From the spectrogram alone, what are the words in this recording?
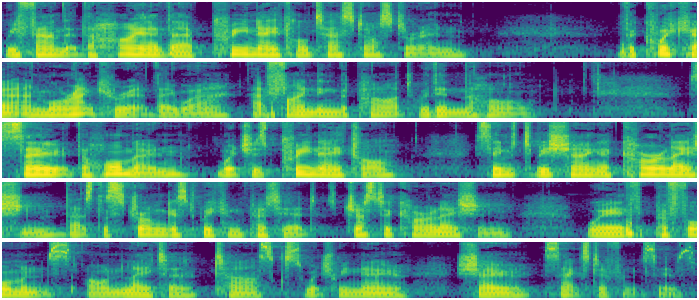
we found that the higher their prenatal testosterone, the quicker and more accurate they were at finding the part within the whole. So the hormone, which is prenatal, seems to be showing a correlation, that's the strongest we can put it, just a correlation with performance on later tasks, which we know show sex differences.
